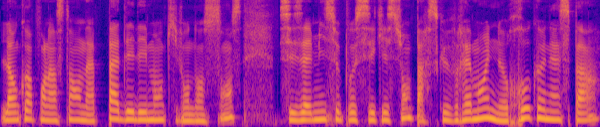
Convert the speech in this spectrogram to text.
Là encore, pour l'instant, on n'a pas d'éléments qui vont dans ce sens. Ses amis se posent ces questions parce que vraiment, ils ne reconnaissent pas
